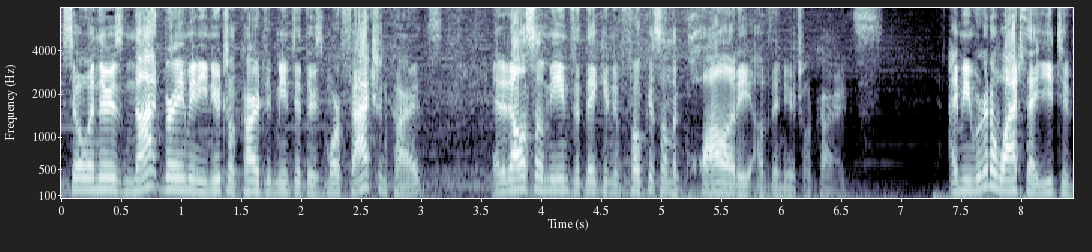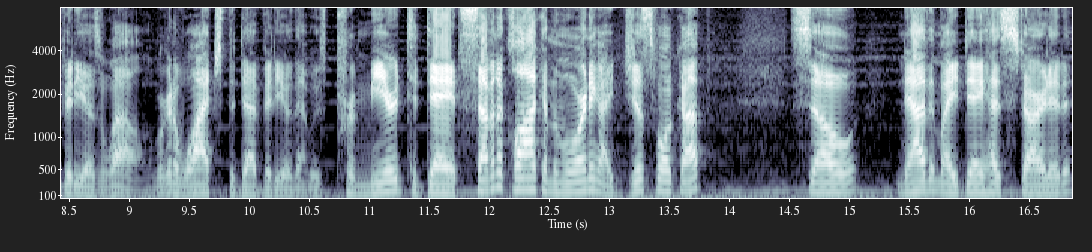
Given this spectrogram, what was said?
So when there's not very many neutral cards, it means that there's more faction cards. And it also means that they can focus on the quality of the neutral cards. I mean, we're going to watch that YouTube video as well. We're going to watch the dev video that was premiered today at 7 o'clock in the morning. I just woke up. So now that my day has started,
